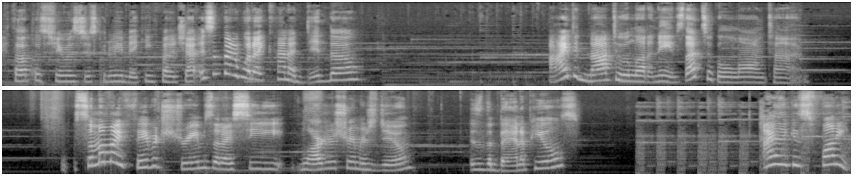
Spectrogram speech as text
I thought the stream was just going to be making fun of chat. Isn't that what I kind of did, though? I did not do a lot of names. That took a long time. Some of my favorite streams that I see larger streamers do is the ban appeals. I think it's funny.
